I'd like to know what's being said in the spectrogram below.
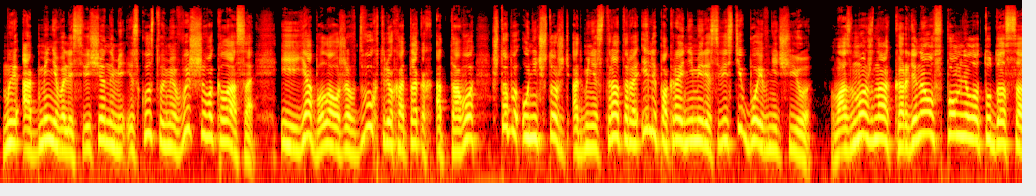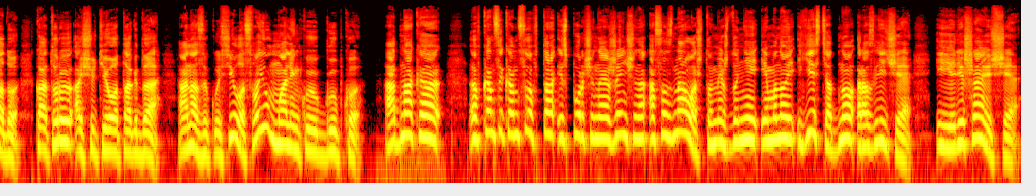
Мы обменивались священными искусствами высшего класса, и я была уже в двух-трех атаках от того, чтобы уничтожить администратора или, по крайней мере, свести бой в ничью. Возможно, кардинал вспомнила ту досаду, которую ощутила тогда. Она закусила свою маленькую губку. Однако, в конце концов, та испорченная женщина осознала, что между ней и мной есть одно различие, и решающее.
